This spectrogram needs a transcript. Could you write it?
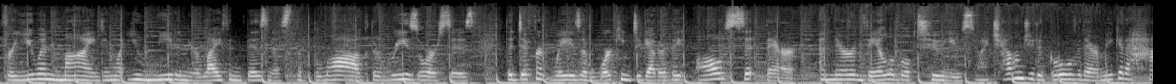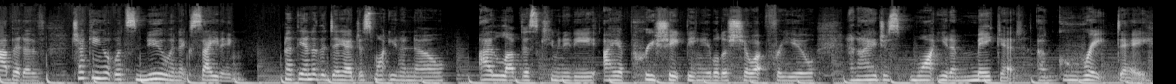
for you in mind and what you need in your life and business. The blog, the resources, the different ways of working together, they all sit there and they're available to you. So I challenge you to go over there, make it a habit of checking out what's new and exciting. At the end of the day, I just want you to know I love this community. I appreciate being able to show up for you, and I just want you to make it a great day.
